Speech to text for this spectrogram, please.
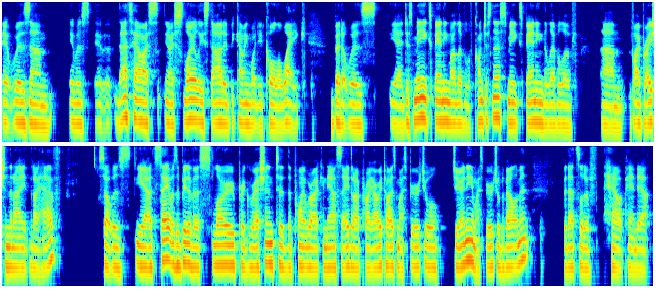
It was um, it was it, that's how I you know slowly started becoming what you'd call awake, but it was yeah just me expanding my level of consciousness, me expanding the level of um, vibration that I that I have. So it was yeah I'd say it was a bit of a slow progression to the point where I can now say that I prioritize my spiritual journey and my spiritual development, but that's sort of how it panned out.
